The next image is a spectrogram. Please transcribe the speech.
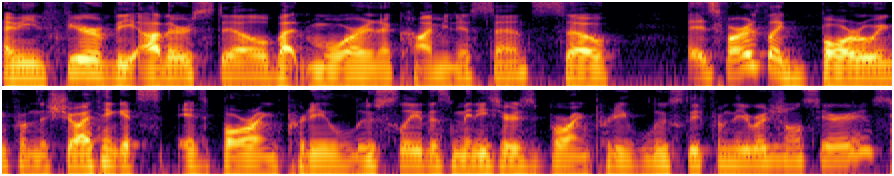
I mean fear of the other still, but more in a communist sense. So as far as like borrowing from the show, I think it's it's borrowing pretty loosely. This miniseries is borrowing pretty loosely from the original series.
